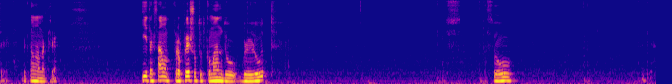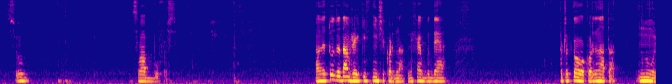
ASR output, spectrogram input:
3. Вікно номер 3. І так само пропишу тут команду glut sub sub swap buffers. Але тут задам вже якісь інші координати. Нехай буде початкова координата 0.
